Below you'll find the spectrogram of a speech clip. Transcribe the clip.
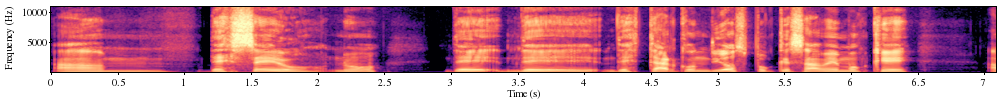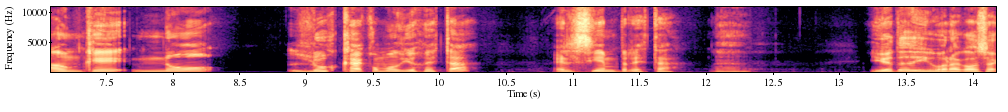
mm, deseo, ¿no? De, de estar con Dios, porque sabemos que aunque no luzca como Dios está, Él siempre está. Y yo te digo una cosa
